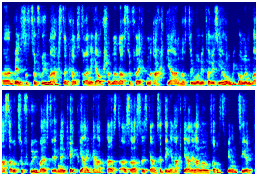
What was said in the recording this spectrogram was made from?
Äh, Wenn du es zu früh machst, dann kannst du eigentlich auch schon, dann hast du vielleicht in acht Jahren hast du die Monetarisierung begonnen, warst aber zu früh, weil du irgendein KPI gehabt hast, also hast du das ganze Ding acht Jahre lang umsonst finanziert,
